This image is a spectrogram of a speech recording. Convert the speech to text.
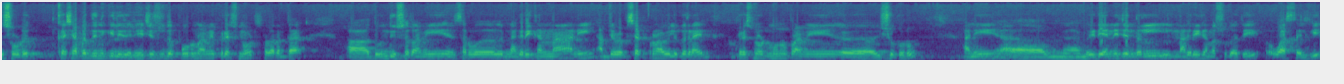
सोडत कशा पद्धतीने केली जाईल याची सुद्धा पूर्ण आम्ही प्रेस नोट साधारणतः दोन दिवसात आम्ही सर्व नागरिकांना आणि आमच्या वेबसाईट पण अवेलेबल राहील. प्रेस नोट म्हणून पण आम्ही इश्यू करू. आणि मीडियाने जनरल नागरिकांना सुद्धा ती वाचता येईल की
